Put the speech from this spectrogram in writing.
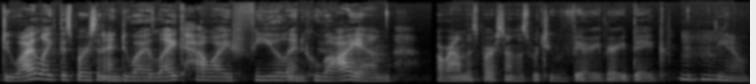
do I like this person and do I like how I feel and who I am around this person? And those were two very, very big, mm-hmm. you know,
